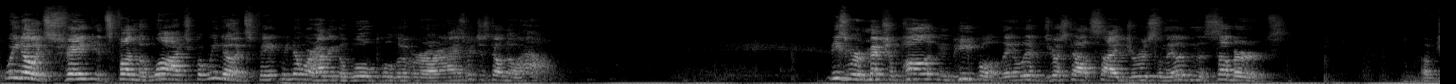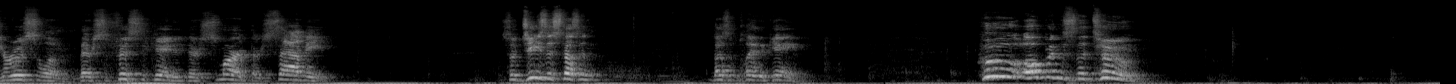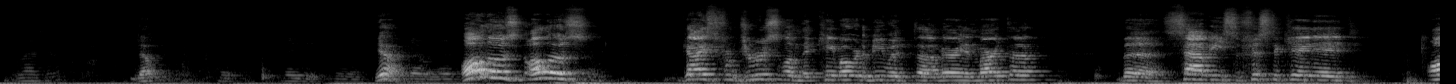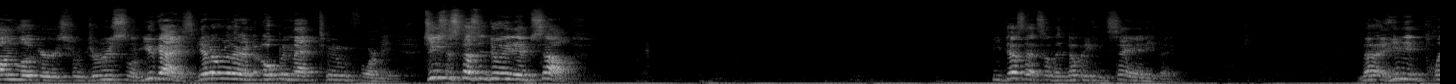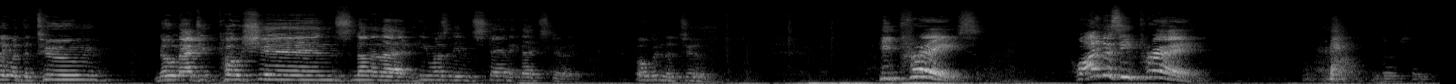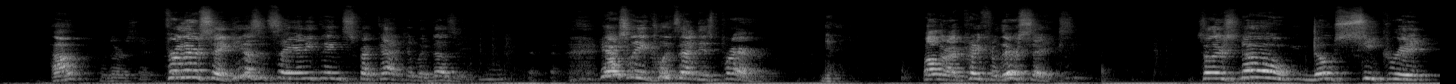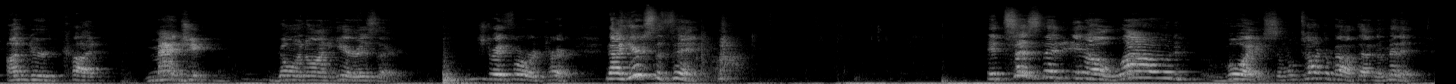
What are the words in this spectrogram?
We know it's fake, it's fun to watch, but we know it's fake. We know we're having the wool pulled over our eyes, we just don't know how. These were metropolitan people. They lived just outside Jerusalem. They lived in the suburbs of Jerusalem. They're sophisticated, they're smart, they're savvy. So Jesus doesn't doesn't play the game. Who opens the tomb? Lazarus. Nope. They did, Yeah. they were there. All those all those guys from Jerusalem that came over to be with uh, Mary and Martha, the savvy, sophisticated onlookers from Jerusalem. You guys, get over there and open that tomb for me. Jesus doesn't do it himself. He does that so that nobody can say anything. No, he didn't play with the tomb. No magic potions, none of that. He wasn't even standing next to it. Open the tomb. He prays. Why does he pray? For their sake, Huh? for their sake. For their sake. He doesn't say anything spectacular, does he? He actually includes that in his prayer. Father, I pray for their sakes. So there's no no secret undercut magic going on here, is there? Straightforward prayer. Now here's the thing. It says that in a loud voice, and we'll talk about that in a minute.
